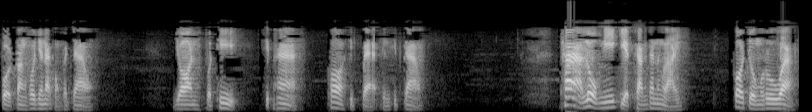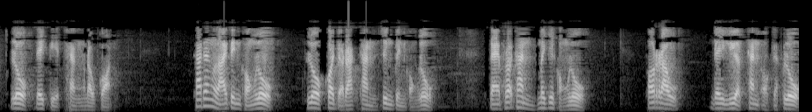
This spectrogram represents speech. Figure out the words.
โปรดฟังพระเจ้าของพระเจ้า ยอนบทที่สิบห้าข้อสิบแปดถึงสิบเก้าถ้าโลกนี้เกลียดชังท่านทั้งหลาย ก็จงรู้ว่าโลกได้เกลียดชังเราก่อน ถ้าทั้งหลายเป็นของโลก โลกก็จะรักท่านซึ่งเป็นของโลก แต่เพราะท่านไม่ใช่ของโลก เพราะเราได้เลือกท่านออกจากโลก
